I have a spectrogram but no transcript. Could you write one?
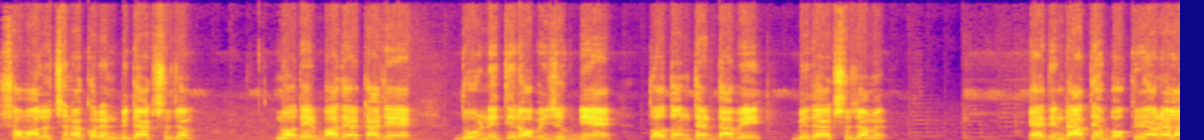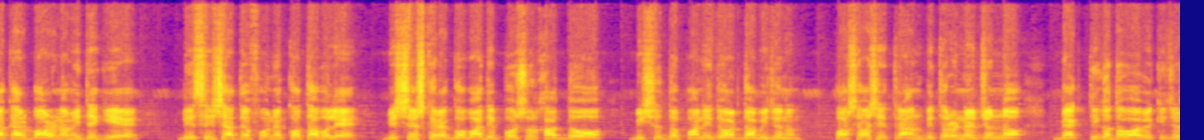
সমালোচনা করেন বিধায়ক সুজন। নদীর বাঁধের কাজে দুর্নীতির অভিযোগ নিয়ে তদন্তের দাবি বিধায়ক সুজামের এদিন রাতে বকরিয়ার এলাকার বারোনামিতে গিয়ে ডিসির সাথে ফোনে কথা বলে বিশেষ করে গবাদি পশুর খাদ্য ও বিশুদ্ধ পানি দেওয়ার দাবি জানান। পাশাপাশি ত্রাণ বিতরণের জন্য ব্যক্তিগতভাবে কিছু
